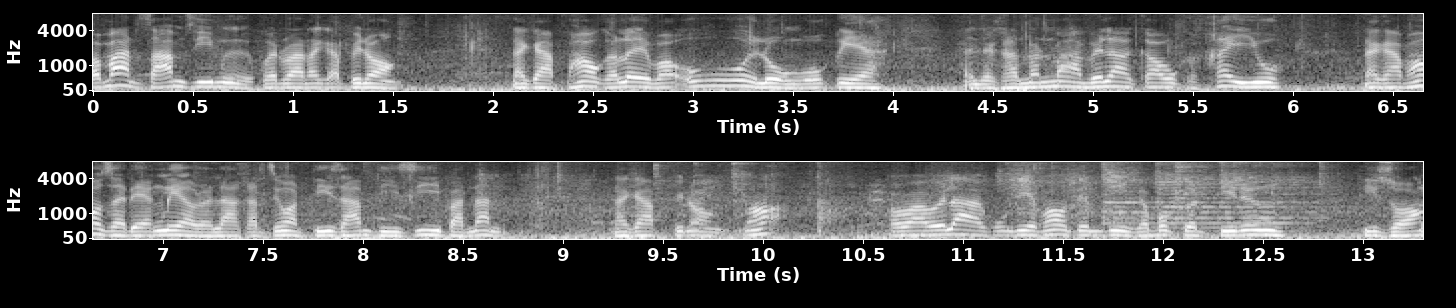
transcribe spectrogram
ประมาณ3ามสี่มือเพื่อนว่านะครับพี่น้องนะครับเฮาก็เลยว่าโอ้ยโล่งอกเดียอันจากคันมันมาเวลาเก่ากับไข่อยู่นะครับเฮาแสดงเลี้ยวเวลากันสิหอดตีสามตีสี่ปานนั้นนะครับพี่น้องเนาะเพราะว่าเวลากรุงเทพเฮาเต็มที่ก็บ่เกินตีหนึ่งตีสอง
